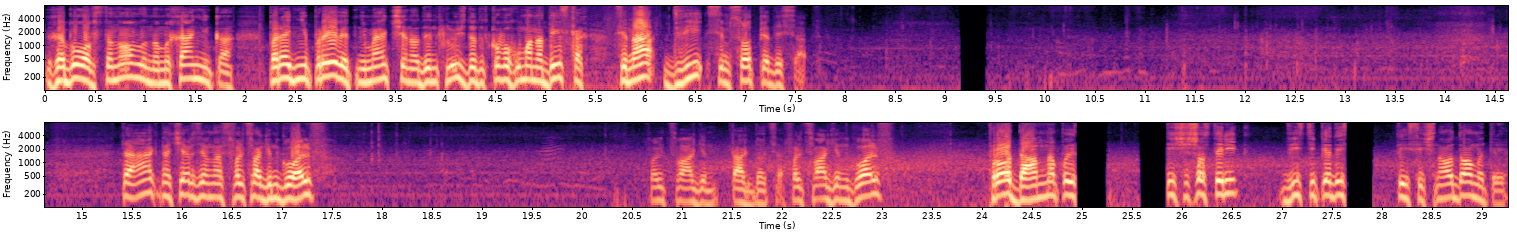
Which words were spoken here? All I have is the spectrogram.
ГБО встановлено, механіка, передній привід, Німеччина, один ключ, додаткова гума на дисках. Ціна 2750. Так, на черзі у нас Volkswagen Golf. Volkswagen, так, доця, Volkswagen Golf. Продам написано. 2006 рік, 250 тисяч на одометрі.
